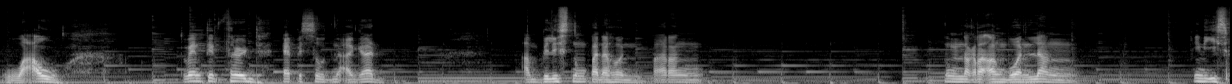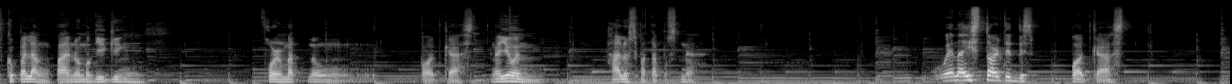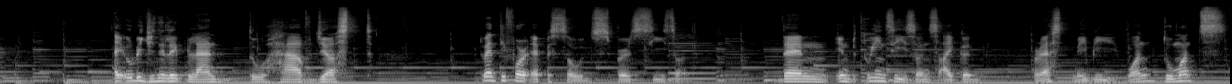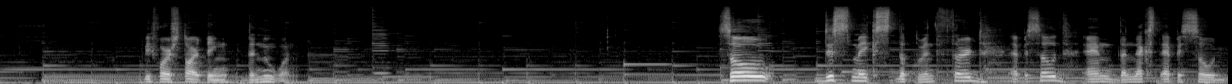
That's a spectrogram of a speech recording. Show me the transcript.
Wow! 23rd episode na agad. Ang bilis nung panahon. Parang nung nakaraang buwan lang, iniisip ko pa lang paano magiging format nung podcast. Ngayon, halos patapos na. When I started this podcast, I originally planned to have just 24 episodes per season. Then, in between seasons, I could rest maybe one, two months before starting the new one. So, this makes the 23rd episode and the next episode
